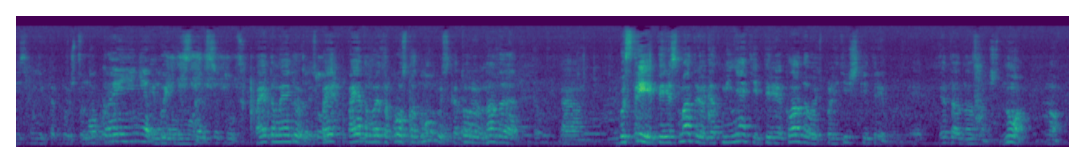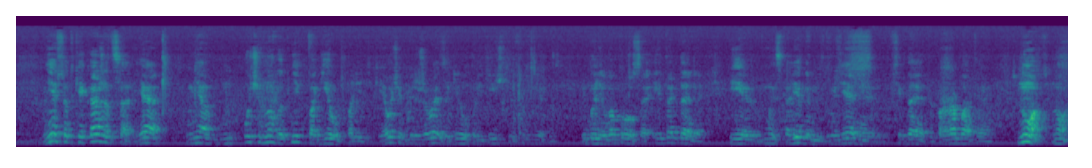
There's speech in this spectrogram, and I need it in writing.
если у них такое что-то На Украине нет и быть не может. конституции. Поэтому я говорю, есть, поэтому это просто глупость, которую надо э, быстрее пересматривать, отменять и перекладывать в политические требования. Это однозначно. Но, но мне все-таки кажется, я, у меня очень много книг по геополитике, я очень переживаю за геополитическую субъектность, и были вопросы и так далее. И мы с коллегами, с друзьями всегда это прорабатываем. Но, но,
